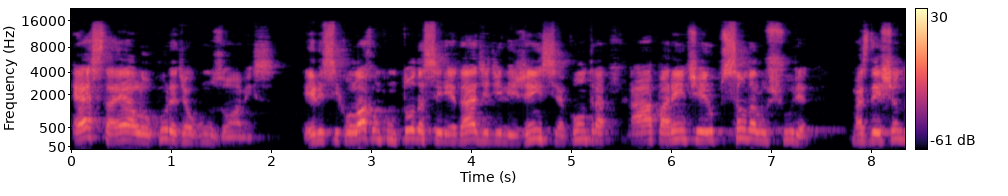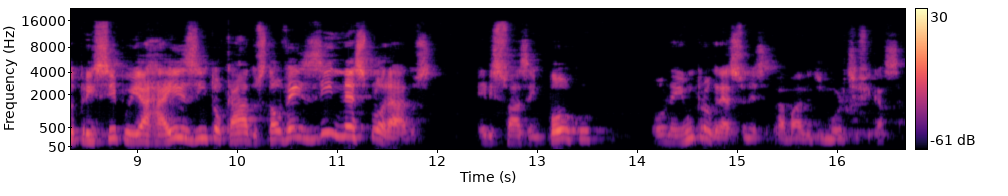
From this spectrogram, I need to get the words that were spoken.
Esta é a loucura de alguns homens. Eles se colocam com toda a seriedade e diligência contra a aparente erupção da luxúria, mas deixando o princípio e a raiz intocados, talvez inexplorados. Eles fazem pouco ou nenhum progresso nesse trabalho de mortificação.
